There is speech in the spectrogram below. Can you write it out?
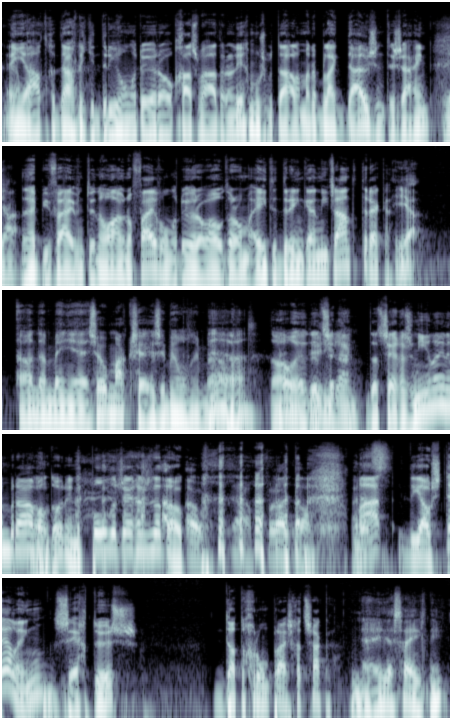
En je had gedacht dat je 300 euro gas, water en licht moest betalen, maar dat blijkt 1000 te zijn. Ja. Dan heb je 25, dan hou je nog 500 euro over om eten, drinken en iets aan te trekken. Ja, nou, dan ben je zo mak, zeggen ze bij ons in Brabant. nou, dat, dat, duurt niet ze- lang. dat zeggen ze niet alleen in Brabant hoor. In de polder zeggen ze dat ook. Oh, nou, vooruit dan. Maar jouw stelling zegt dus dat de grondprijs gaat zakken. nee, dat zei ik niet.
